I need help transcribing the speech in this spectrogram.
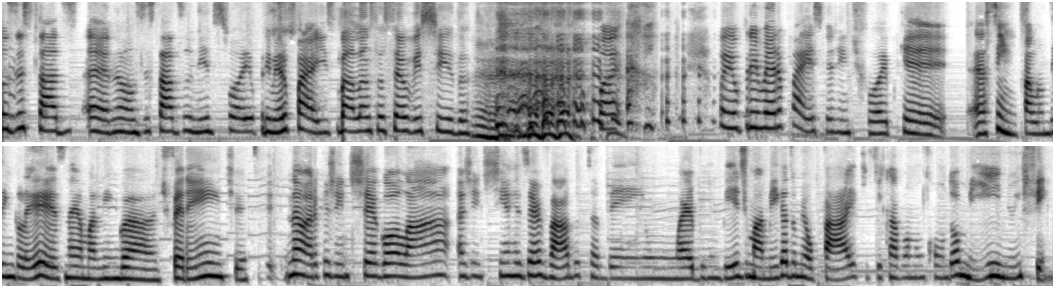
os Estados. É, não, os Estados Unidos foi o primeiro país. Balança seu vestido. Foi, foi o primeiro país que a gente foi, porque, assim, falando inglês, né? Uma língua diferente. Não, era que a gente chegou lá, a gente tinha reservado também um Airbnb de uma amiga do meu pai, que ficava num condomínio, enfim.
